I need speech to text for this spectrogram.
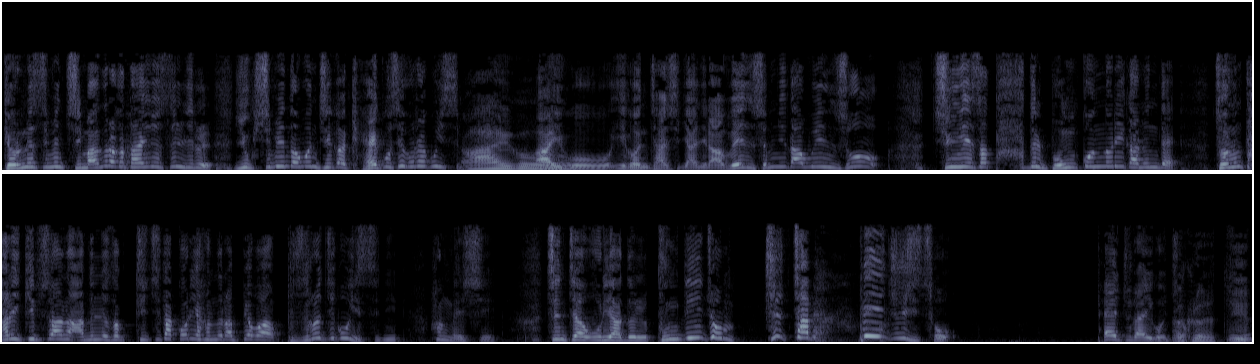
결혼했으면 지 마누라가 다 해줬을 일을 60이 넘은 제가 개고생을 하고 있습니다. 아이고. 아이고 이건 자식이 아니라 왼수입니다 왼수 주위에서 다들 봄꽃놀이 가는데 저는 다리 깁스한 아들 녀석 뒤치다거리 하느라 뼈가 부스러지고 있으니 항래 씨 진짜 우리 아들 궁디 좀 주차 빼주시소. 패주라 이거죠. 아, 그렇지.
